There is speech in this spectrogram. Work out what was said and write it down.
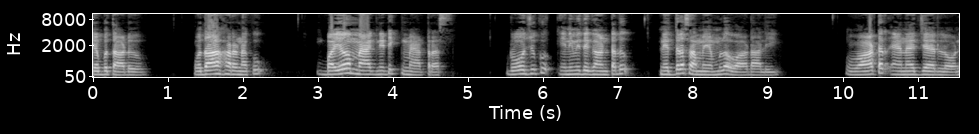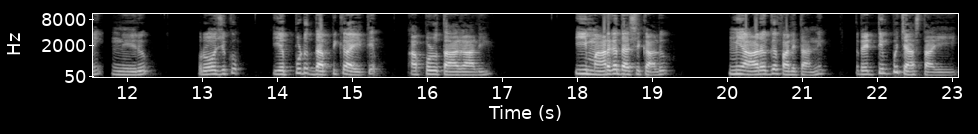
చెబుతాడు. ఉదాహరణకు బయోమాగ్నెటిక్ మ్యాట్రస్ రోజుకు ఎనిమిది గంటలు నిద్ర సమయంలో వాడాలి. వాటర్ ఎనర్జర్లోని నీరు రోజుకు ఎప్పుడు దప్పిక అయితే అప్పుడు తాగాలి. ఈ మార్గదర్శకాలు మీ ఆరోగ్య ఫలితాన్ని రెట్టింపు చేస్తాయి.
